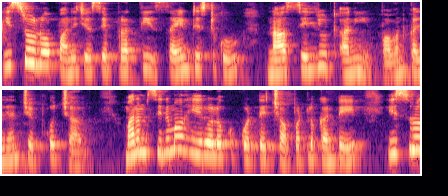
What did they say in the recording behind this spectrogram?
ఇస్రోలో పనిచేసే ప్రతి సైంటిస్టుకు నా సెల్యూట్ అని పవన్ కళ్యాణ్ చెప్పుకొచ్చారు. మనం సినిమా హీరోలకు కొట్టే చప్పట్లు కంటే ఇస్రో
